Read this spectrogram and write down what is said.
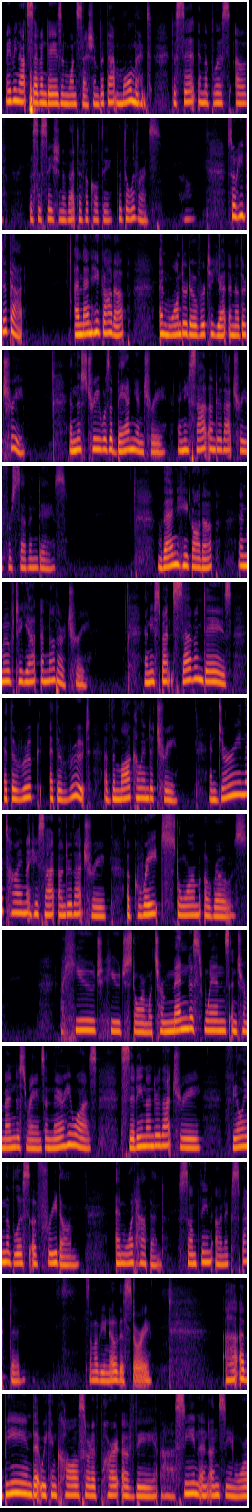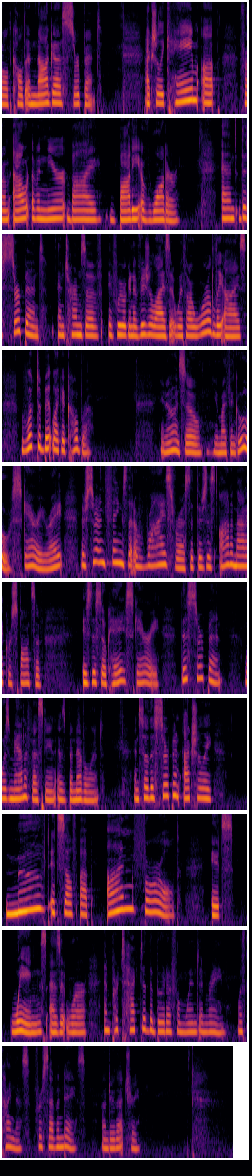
maybe not seven days in one session, but that moment to sit in the bliss of the cessation of that difficulty, the deliverance. So he did that. And then he got up and wandered over to yet another tree. And this tree was a banyan tree, and he sat under that tree for seven days. Then he got up and moved to yet another tree. And he spent seven days at the root, at the root of the Mucalinda tree. And during the time that he sat under that tree, a great storm arose. A huge, huge storm with tremendous winds and tremendous rains. And there he was, sitting under that tree, feeling the bliss of freedom. And what happened? something unexpected. Some of you know this story. Uh, a being that we can call sort of part of the uh, seen and unseen world called a Naga serpent actually came up from out of a nearby body of water. And this serpent, in terms of if we were going to visualize it with our worldly eyes, looked a bit like a cobra. You know, and so you might think, ooh, scary, right? There's certain things that arise for us that there's this automatic response of, is this okay? Scary. This serpent was manifesting as benevolent. And so the serpent actually moved itself up, unfurled its wings, as it were, and protected the Buddha from wind and rain with kindness for seven days under that tree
